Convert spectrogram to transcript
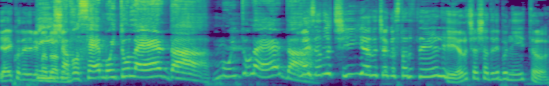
e aí quando ele me mandou a Bicha, mensagem, você é muito lerda! Muito lerda! mas eu não tinha, eu não tinha gostado dele. Eu não tinha achado ele bonito.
